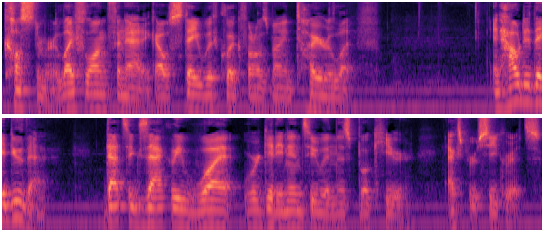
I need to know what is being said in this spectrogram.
customer, lifelong fanatic. I will stay with ClickFunnels my entire life. And how did they do that? that's exactly what we're getting into in this book here Expert Secrets.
